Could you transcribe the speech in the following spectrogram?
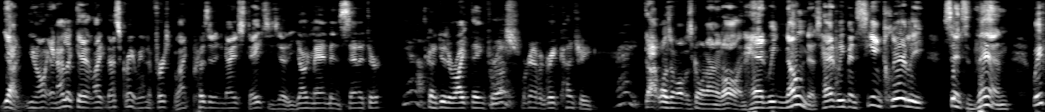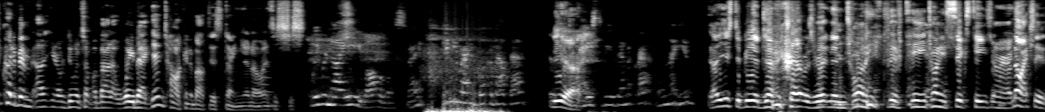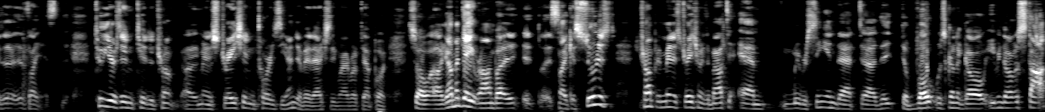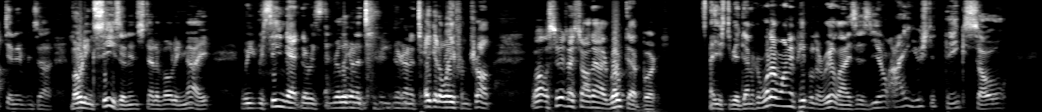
Yeah, you know, and I looked at it like that's great. We're the first black president of the United States. He's a young man, been senator. Yeah, He's going to do the right thing for us. We're going to have a great country. right. That wasn't what was going on at all. And had we known this, had we been seeing clearly since then, we could have been, uh, you know, doing something about it way back then, talking about this thing. You know, it's just We were naive, all of us, right? Didn't you write a book about that? Yeah. I used to be a Democrat, wasn't that you? I used to be a Democrat was written in 2015, 2016, somewhere. No, actually, it's, like it's two years into the Trump administration, towards the end of it, actually, when I wrote that book. So uh, I got my date wrong, but it, it, it's like as soon as Trump administration was about to end, we were seeing that uh, the the vote was going to go, even though it was stopped and it was uh, voting season instead of voting night. We we seen that there was really going to they're going to take it away from Trump. Well, as soon as I saw that, I wrote that book. I used to be a Democrat. What I wanted people to realize is, you know, I used to think so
